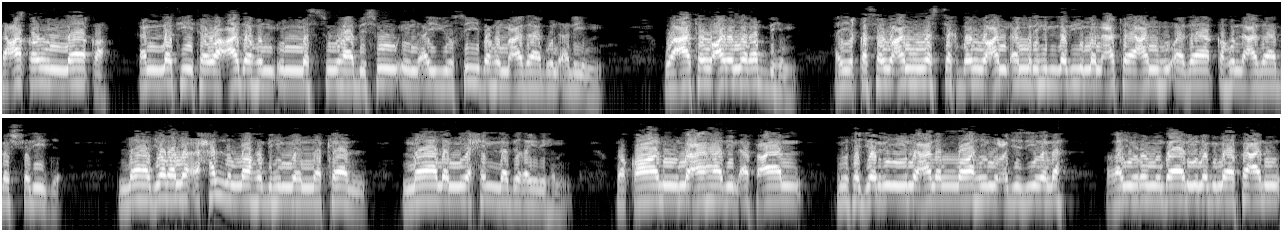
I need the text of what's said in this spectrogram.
فعقروا الناقة التي توعدهم إن مسوها بسوء أن يصيبهم عذاب أليم. وعتوا عن ربهم أي قسوا عنه واستكبروا عن أمره الذي من عتى عنه أذاقه العذاب الشديد. لا جرم أحل الله بهم من النكال ما لم يحل بغيرهم. وقالوا مع هذه الأفعال متجرئين على الله معجزين له غير مبالين بما فعلوا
